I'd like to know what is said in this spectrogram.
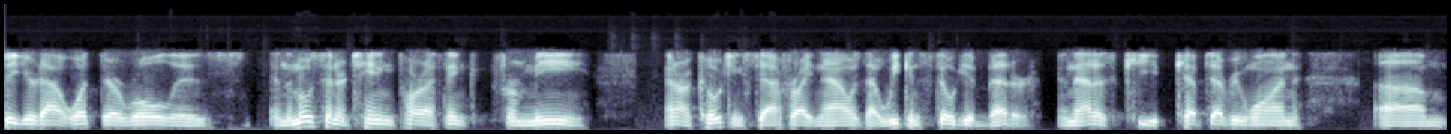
figured out what their role is. And the most entertaining part, I think, for me and our coaching staff right now is that we can still get better, and that has keep, kept everyone um,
